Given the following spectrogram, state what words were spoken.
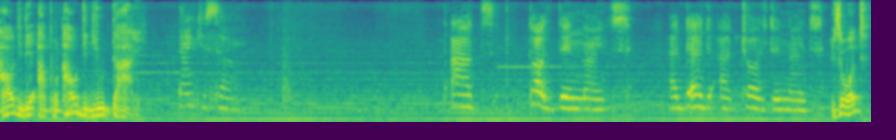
How did it happen? How did you die? Thank you, sir. At Thursday night, I died at Thursday night. you say what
